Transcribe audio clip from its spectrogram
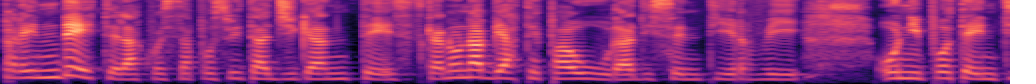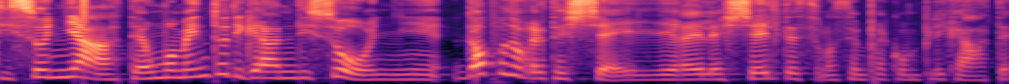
prendetela questa possibilità gigantesca, non abbiate paura di sentirvi onnipotenti, sognate, è un momento di grandi sogni, dopo dovrete scegliere, le scelte sono sempre complicate,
